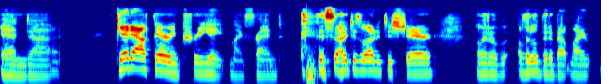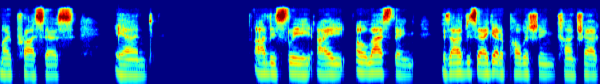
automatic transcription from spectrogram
And uh, get out there and create, my friend. so I just wanted to share a little a little bit about my my process and obviously i oh last thing is obviously I get a publishing contract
